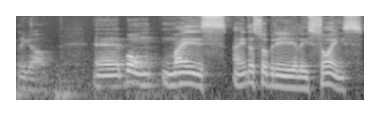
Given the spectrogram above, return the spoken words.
Legal. É, bom, mas ainda sobre eleições,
